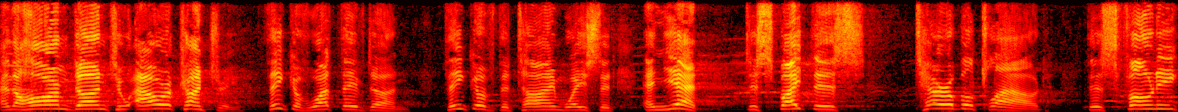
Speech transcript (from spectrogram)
And the harm done to our country, think of what they've done. Think of the time wasted. And yet, despite this terrible cloud, this phony,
